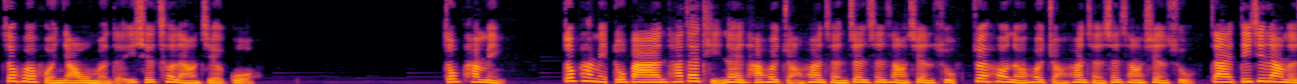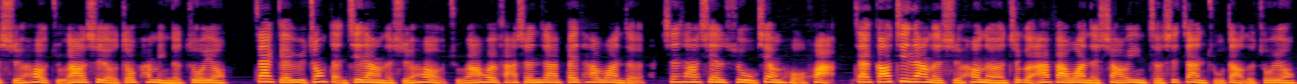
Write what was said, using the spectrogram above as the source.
这会混淆我们的一些测量结果。dopamine。多巴胺、多巴胺，它在体内它会转换成正肾上腺素，最后呢会转换成肾上腺素。在低剂量的时候，主要是有多巴胺的作用；在给予中等剂量的时候，主要会发生在贝塔 one 的肾上腺素腺活化。在高剂量的时候呢，这个 alpha one 的效应则是占主导的作用。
